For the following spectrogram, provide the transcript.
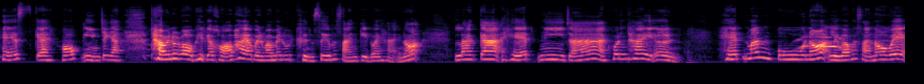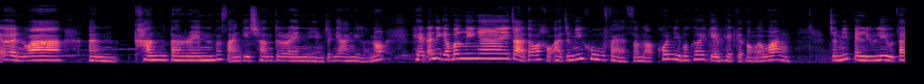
เฮสแกฮอกอีหยังจังย่างถ้าไม่นุษย์บอกผิดก็ขออภัยเอาเป็นว่าไม่นุษย์ขืนซื้อภาษาอังกฤษไว้หายเนาะลากะเฮดนี่จ้า คนไทยเอิญเฮดมันปูเนาะหรือว่าภาษานอร์เวย์เอิญว่าอันคันตาเรน ภาษาอังกฤษชันตาเรนอย่างจังอย่างนี่แหละเนาะเห็ดอันนี้ก็เบิ่งง่ายๆจ้ะแต่ว่าเขาอาจจะมีครูแฝดสำหรับคนที่บ่เคยเก็บเห็ดก็ต้องระวัง จะมีเป็นริ้วๆใต้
